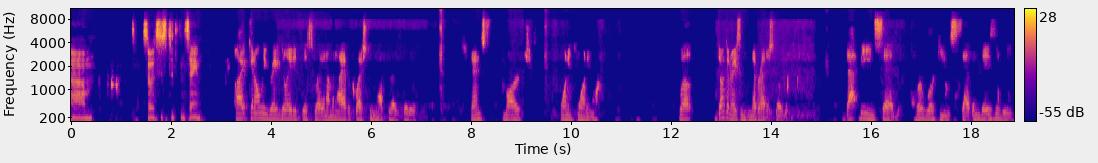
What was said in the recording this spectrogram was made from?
Um, so it's just it's insane. I can only regulate it this way, and I'm gonna. I have a question after I this. Since March 2020, well, Duncan Racing's never had a stover. That being said, we're working seven days a week.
